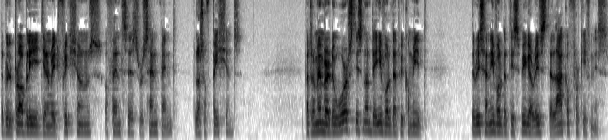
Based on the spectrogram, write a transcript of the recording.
that will probably generate frictions, offenses, resentment, loss of patience. But remember, the worst is not the evil that we commit. There is an evil that is bigger, is the lack of forgiveness.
